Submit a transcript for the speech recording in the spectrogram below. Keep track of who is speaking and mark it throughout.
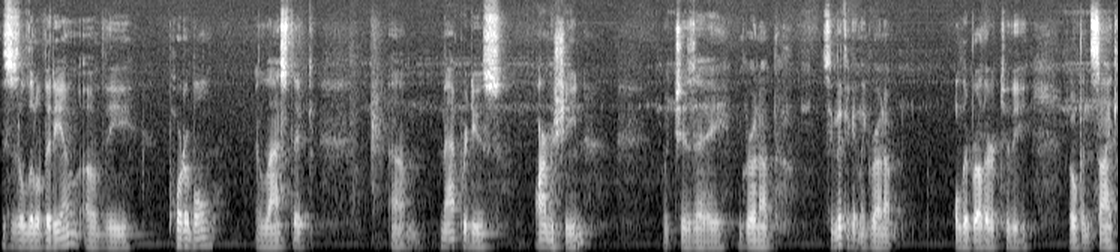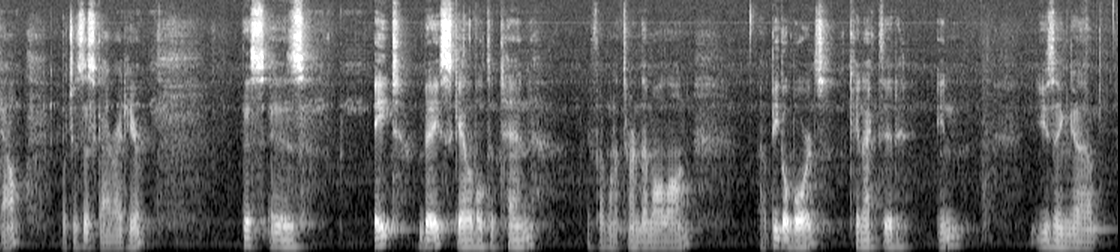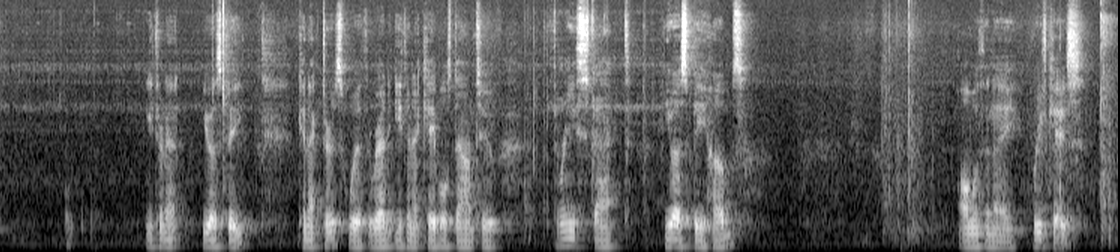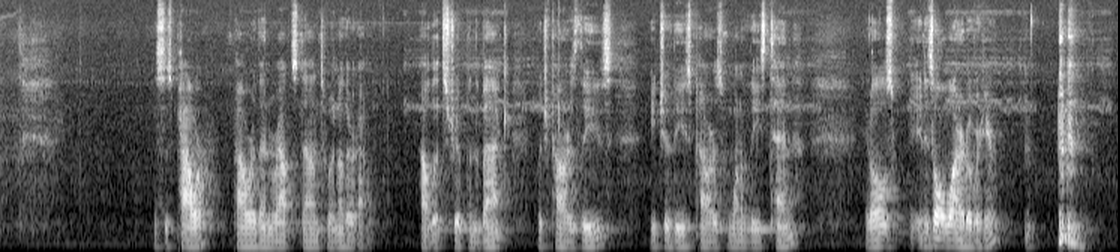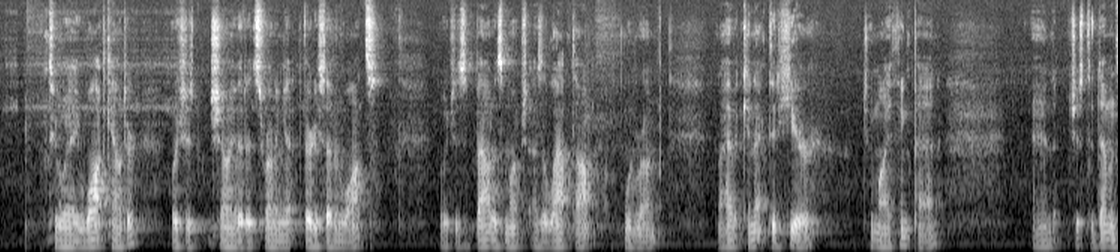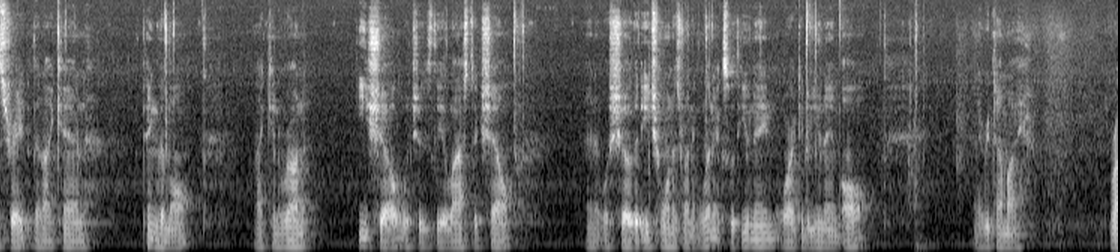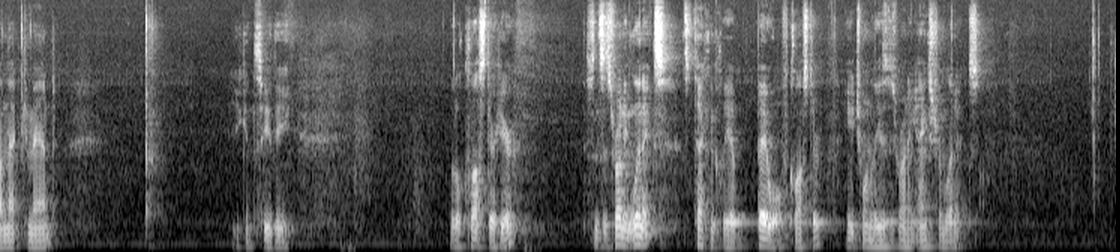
Speaker 1: This is a little video of the portable elastic um, MapReduce R machine, which is a grown-up, significantly grown-up older brother to the Open SciCal, which is this guy right here. This is 8 base, scalable to 10 if I want to turn them all on. Uh, Beagle boards connected in using uh, Ethernet USB connectors with red Ethernet cables down to three stacked USB hubs, all within a briefcase. This is power. Power then routes down to another out outlet strip in the back, which powers these. Each of these powers one of these 10. It, all, it is all wired over here to a watt counter which is showing that it's running at 37 watts, which is about as much as a laptop would run. I have it connected here to my ThinkPad, and just to demonstrate that I can ping them all, I can run eShell, which is the elastic shell, and it will show that each one is running Linux with uname, or I can do uname all. And every time I run that command, you can see the little cluster here. Since it's running Linux, it's technically a Beowulf cluster. Each one of these is running Angstrom Linux.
